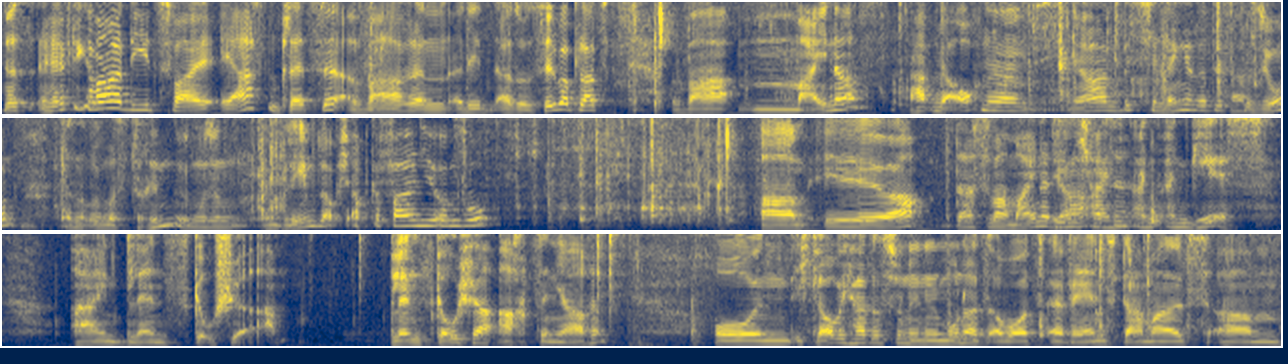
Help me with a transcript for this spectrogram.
Das Heftige war, die zwei ersten Plätze waren, also Silberplatz war meiner. Hatten wir auch eine, ja, ein bisschen längere Diskussion. Da ist noch irgendwas drin, irgendwo so ein Emblem, glaube ich, abgefallen hier irgendwo. Ähm, ja, das war meiner, den ja, ich hatte. Ein, ein, ein GS. Ein Glen Scotia. Glen Scotia, 18 Jahre. Und ich glaube, ich hatte es schon in den Monats-Awards erwähnt damals. Ähm,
